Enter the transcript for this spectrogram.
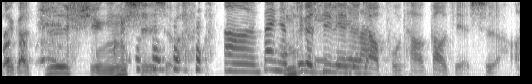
这个咨询师是吧？嗯半个我们这个系列就叫葡萄告解室哈。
